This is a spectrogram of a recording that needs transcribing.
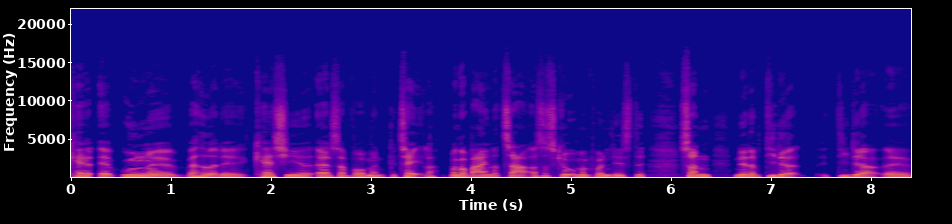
ka, øh, uden øh, hvad hedder det, cashier, altså hvor man betaler. Man går bare ind og tager, og så skriver man på en liste. Sådan netop de der, de der øh,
